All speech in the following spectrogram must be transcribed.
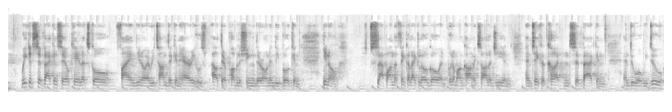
we could sit back and say, okay, let's go find, you know, every Tom, Dick, and Harry who's out there publishing their own indie book, and, you know, slap on the Think Alike logo and put them on Comixology and, and take a cut and sit back and, and do what we do.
